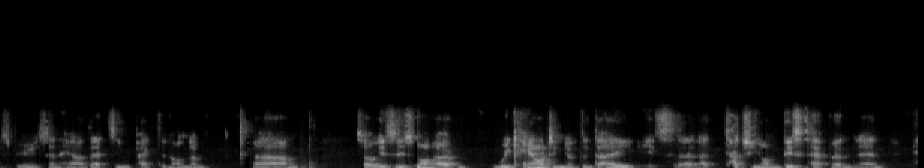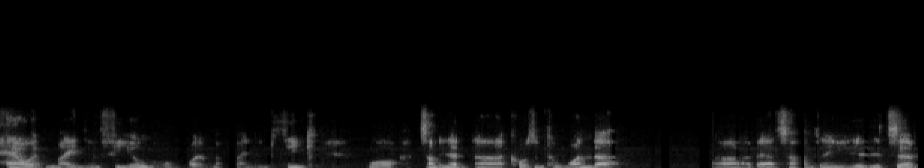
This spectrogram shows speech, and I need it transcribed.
experienced and how that's impacted on them. Um, so it's, it's not a recounting of the day. It's a, a touching on this happened and how it made them feel or what it made them think or something that uh, caused them to wonder uh, about something. It, it's a,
